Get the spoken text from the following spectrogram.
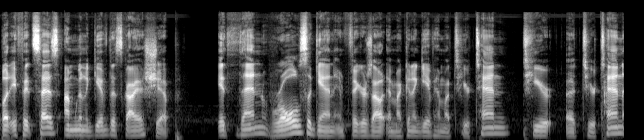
But if it says I'm going to give this guy a ship, it then rolls again and figures out am I going to give him a tier 10, tier a tier 10,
